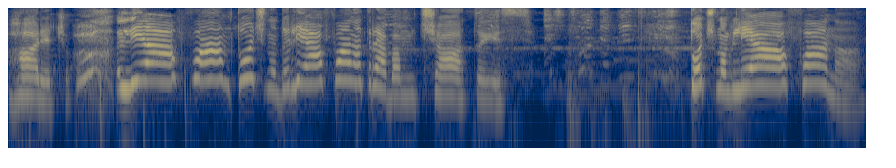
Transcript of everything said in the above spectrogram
гарячо? О, Ліафан! Точно, до Ліафана треба мчатись. Точно в Ліафана.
